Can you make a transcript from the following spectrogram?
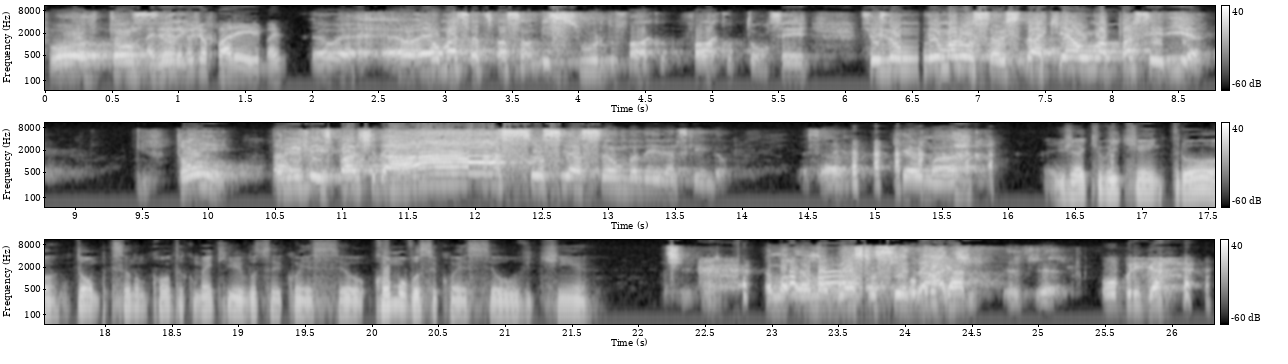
Pô, Mas eu não Tomzeira, sei onde eu parei, mas. É, é- é uma satisfação absurda falar com, falar com o Tom. Vocês não têm uma noção, isso daqui é uma parceria. Tom também fez parte da Associação Bandeirantes Kendall. Essa que é uma. Já que o Vitinho entrou, Tom, por que você não conta como é que você conheceu. Como você conheceu o Vitinho? É uma, é uma boa sociedade. Obrigado.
